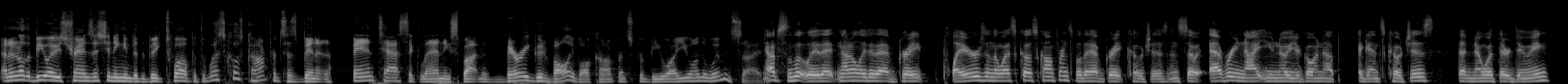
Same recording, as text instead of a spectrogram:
and I know the BYU is transitioning into the Big 12, but the West Coast Conference has been a fantastic landing spot and a very good volleyball conference for BYU on the women's side. Absolutely. They, not only do they have great players in the West Coast Conference, but they have great coaches. And so every night you know you're going up against coaches that know what they're doing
